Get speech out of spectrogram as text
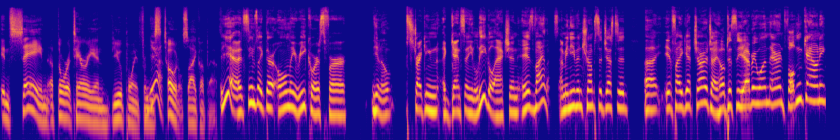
insane authoritarian viewpoint from these Yeah. total psychopaths. Yeah, it seems like their only recourse for, you know, striking against any legal action is violence. I mean, even Trump suggested, uh, if I get charged, I hope to see everyone there in Fulton County.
